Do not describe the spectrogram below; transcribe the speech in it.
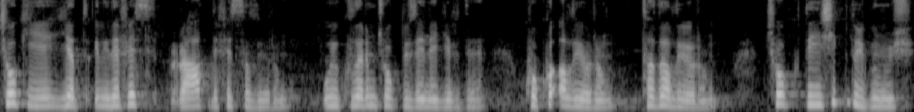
Çok iyi. Yat- nefes rahat nefes alıyorum. Uykularım çok düzene girdi. Koku alıyorum, tad alıyorum. Çok değişik bir duyguymuş.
